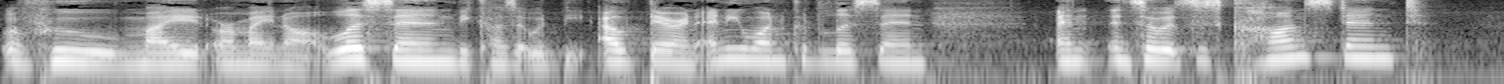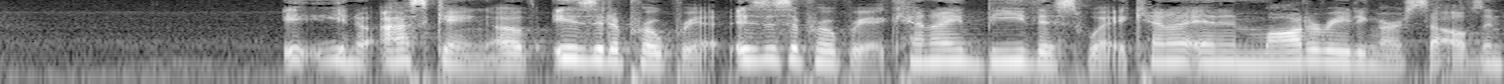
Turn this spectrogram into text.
of who might or might not listen, because it would be out there and anyone could listen. And, and so it's this constant you know asking of is it appropriate? Is this appropriate? Can i be this way? Can i and moderating ourselves. And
